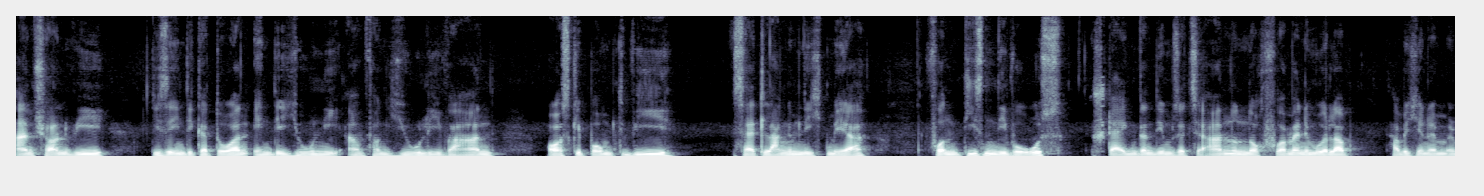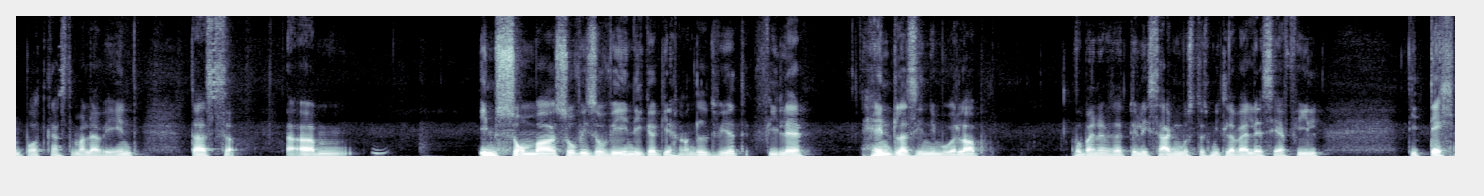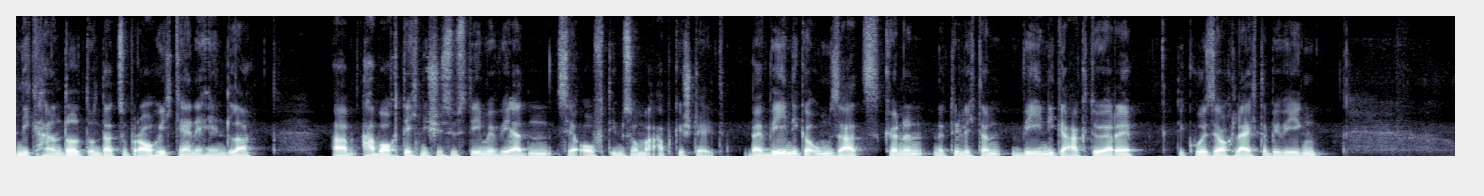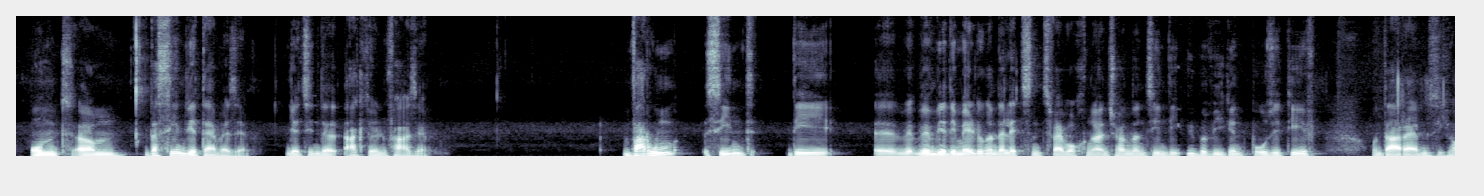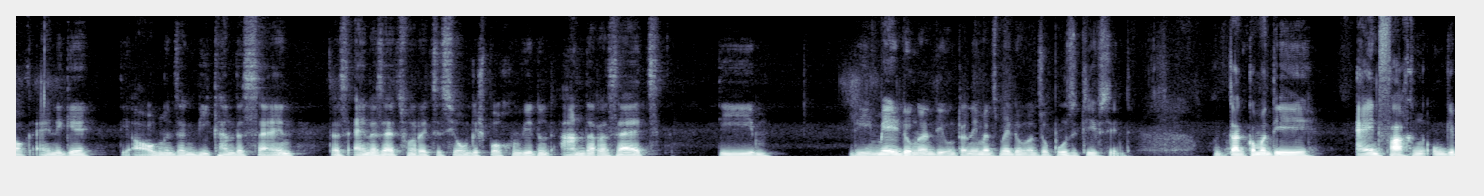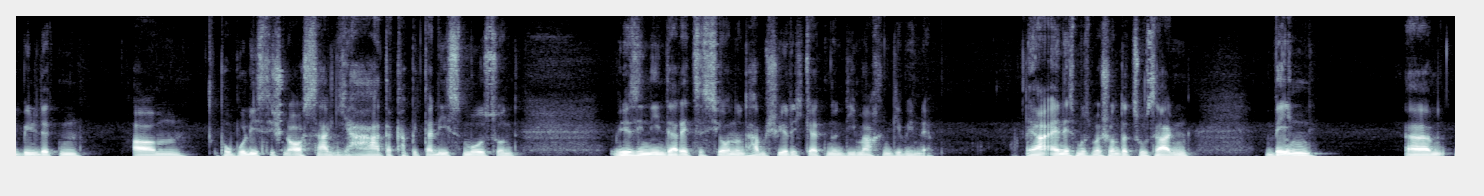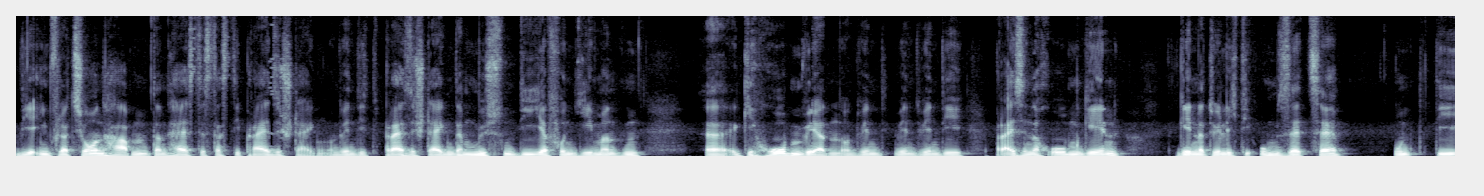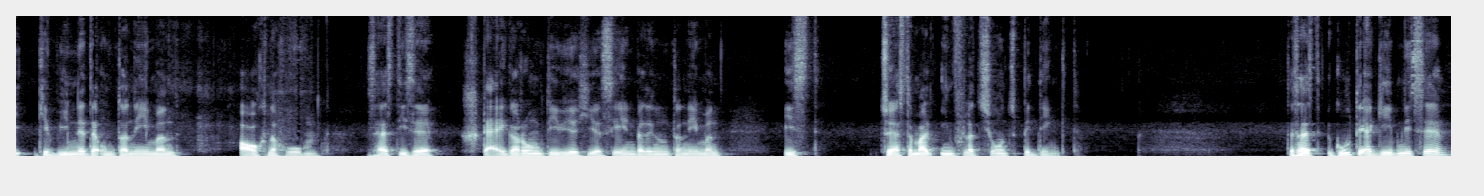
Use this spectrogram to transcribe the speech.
anschauen, wie diese Indikatoren Ende Juni, Anfang Juli waren, ausgebombt wie seit langem nicht mehr. Von diesen Niveaus steigen dann die Umsätze an und noch vor meinem Urlaub habe ich in einem Podcast einmal erwähnt, dass ähm, im Sommer sowieso weniger gehandelt wird. Viele Händler sind im Urlaub, wobei man natürlich sagen muss, dass mittlerweile sehr viel die Technik handelt und dazu brauche ich keine Händler. Ähm, aber auch technische Systeme werden sehr oft im Sommer abgestellt. Bei weniger Umsatz können natürlich dann weniger Akteure die Kurse auch leichter bewegen. Und ähm, das sehen wir teilweise jetzt in der aktuellen Phase. Warum sind die, äh, wenn wir die Meldungen der letzten zwei Wochen anschauen, dann sind die überwiegend positiv. Und da reiben sich auch einige die Augen und sagen, wie kann das sein, dass einerseits von Rezession gesprochen wird und andererseits die, die Meldungen, die Unternehmensmeldungen so positiv sind. Und dann kommen die einfachen, ungebildeten, ähm, populistischen Aussagen, ja, der Kapitalismus und wir sind in der Rezession und haben Schwierigkeiten und die machen Gewinne. Ja, eines muss man schon dazu sagen, wenn ähm, wir Inflation haben, dann heißt es, dass die Preise steigen. Und wenn die Preise steigen, dann müssen die ja von jemandem äh, gehoben werden. Und wenn, wenn, wenn die Preise nach oben gehen, gehen natürlich die Umsätze und die Gewinne der Unternehmen auch nach oben. Das heißt, diese Steigerung, die wir hier sehen bei den Unternehmen, ist zuerst einmal inflationsbedingt. Das heißt, gute Ergebnisse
